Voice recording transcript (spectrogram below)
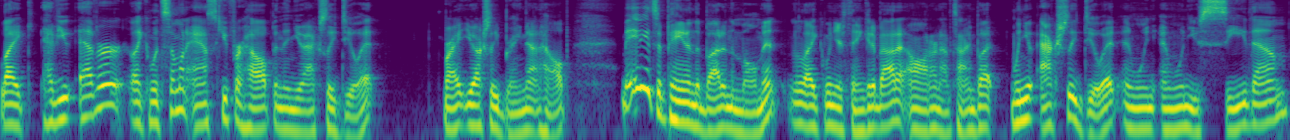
Like, have you ever like when someone asks you for help and then you actually do it, right? You actually bring that help. Maybe it's a pain in the butt in the moment, like when you're thinking about it. Oh, I don't have time. But when you actually do it, and when and when you see them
